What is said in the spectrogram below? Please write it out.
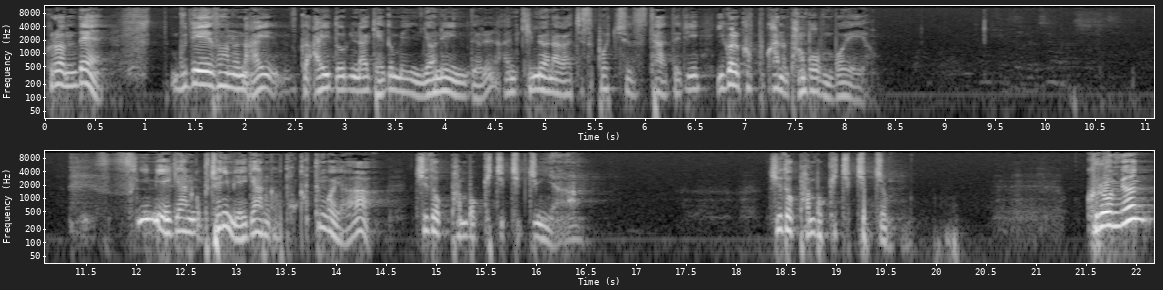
그런데 무대에서는 아이, 그 아이돌이나 개그맨, 연예인들, 아니면 김연아 같이 스포츠 스타들이 이걸 극복하는 방법은 뭐예요? 스님이 얘기하는 거, 부처님이 얘기하는 거하고 똑같은 거야. 지속, 반복, 규칙, 집중이야. 지속, 반복, 규칙, 집중. 그러면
